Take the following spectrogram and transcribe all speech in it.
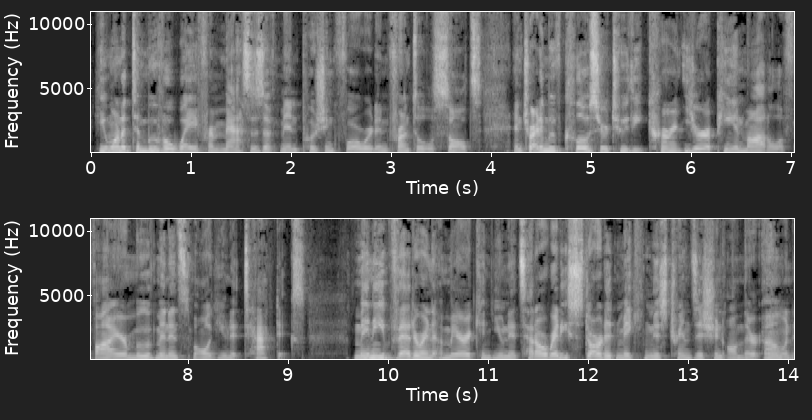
He wanted to move away from masses of men pushing forward in frontal assaults and try to move closer to the current European model of fire, movement, and small unit tactics. Many veteran American units had already started making this transition on their own,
